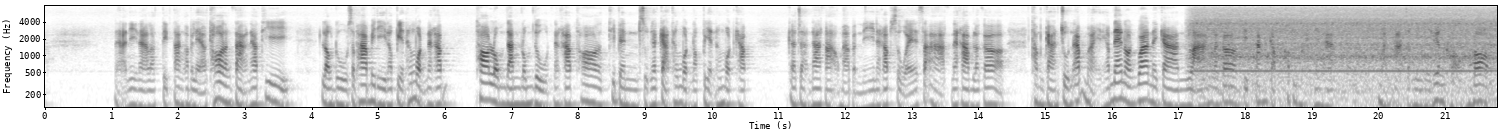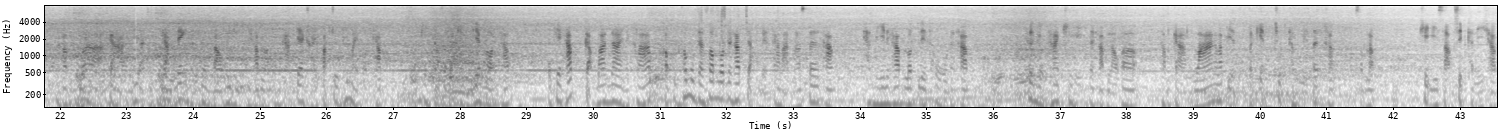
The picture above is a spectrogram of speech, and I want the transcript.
นะนี่นะเราติดตั้งเข้าไปแล้วท่อต่างๆนะครับที่เราดูสภาพไม่ดีเราเปลี่ยนทั้งหมดนะครับ ท่อลมดันลมดูดนะครับ ท่อที่เป็นสุญญากาศทั้งหมดเราเปลี่ยนทั้งหมดครับ ก็จะหน้าตาออกมาแบบนี้นะครับ สวยสะอาดนะครับ แล้วก็ทำการจูนอัพใหม่นะครับ แน่นอนว่าในการล้างแล้วก็ติดตั้งกับข้อปีใหม่เนี่ยนะฮะมันอาจจะมีในเรื่องของรอบนะครับหรือว่าอากาศที่อาจจะมีการเร่งหรือเดินเบาไม่ดีนะครับ เราทำการแก้ไขปรับจูนให้ใหม่หมดครับโอเคครับสำหรับคลิปนี้เรียบร้อยครับโอเคครับ กลับบ้านได้นะครับ ขอบคุณข้อมูลการซ่อมรถนะครับ จากเหนือการลาดมาสเตอร์ครับ คันนี้นะครับรถเลโทนะครับเครื่องยนต์ 5K นะครับเราก็ทำการล้างและเปลี่ยนประเก็นชุดคอมพิวเตอร์ครับสำหรับ KE 30คันนี้ครับ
